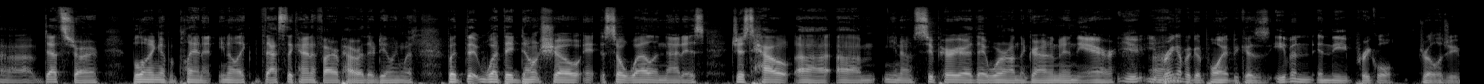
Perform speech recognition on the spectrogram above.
uh, Death Star blowing up a planet. You know, like that's the kind of firepower they're dealing with. But th- what they don't show so well in that is just how uh, um, you know superior they were on the ground and in the air. You you bring up a good point because even in the prequel trilogy,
